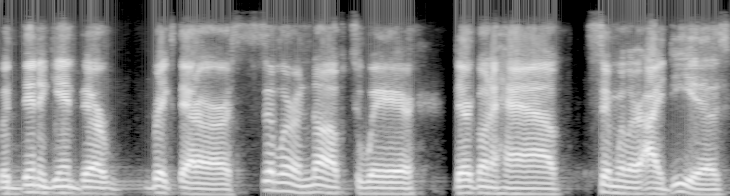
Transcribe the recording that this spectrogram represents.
but then again there are Ricks that are similar enough to where they're gonna have similar ideas.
